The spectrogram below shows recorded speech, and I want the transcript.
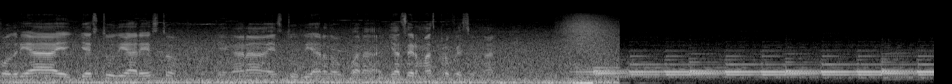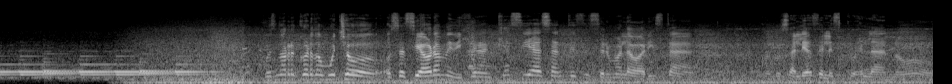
podría ya estudiar esto, llegar a estudiarlo para ya ser más profesional. Pues no recuerdo mucho, o sea, si ahora me dijeran, ¿qué hacías antes de ser malabarista cuando salías de la escuela, no?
